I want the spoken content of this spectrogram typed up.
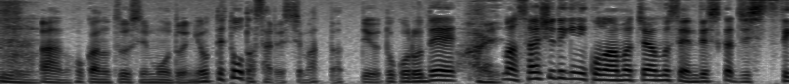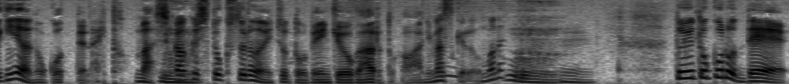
うんあの他の通信モードによって淘汰されてしまったっていうところで、はい。まあ、最終的にこのアマチュア無線でしか実質的には残ってないと、まあ、資格取得するのにちょっと勉強があるとかはありますけれどもね。う。うんんというところで、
